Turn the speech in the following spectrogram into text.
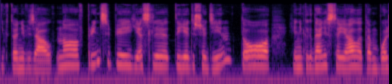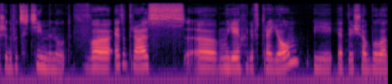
никто не взял. Но, в принципе, если ты едешь один, то я никогда не стояла там больше 20 минут. В этот раз э, мы ехали втроем, и это еще было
